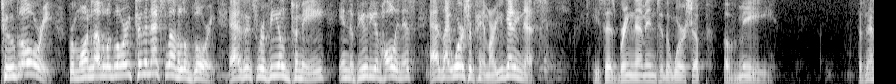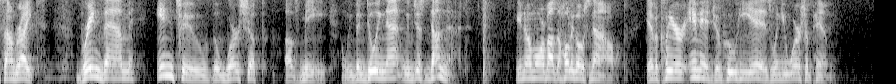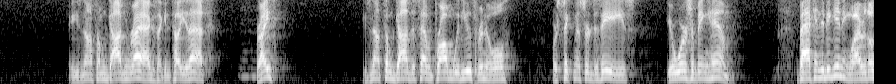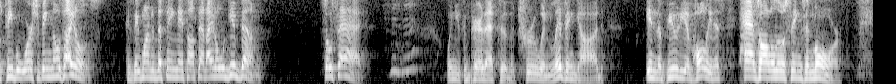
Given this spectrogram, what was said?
to glory from one level of glory to the next level of glory as it's revealed to me in the beauty of holiness as I worship him. Are you getting this? Yes. he says bring them into the worship of me. Doesn't that sound right? Yes. bring them into the worship of me. And we've been doing that. We've just done that. You know more about the Holy Ghost now. You have a clear image of who he is when you worship him he's not some God in rags I can tell you that. Mm -hmm. right? He's not some God that's having a problem with youth renewal or sickness or disease. You're worshiping him. Back in the beginning why were those people worshiping those idols? Because they wanted the thing they thought that idol would give them. So sad. Mm -hmm. when you compare that to the true and living God in the beauty of holiness has all of those things and more.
